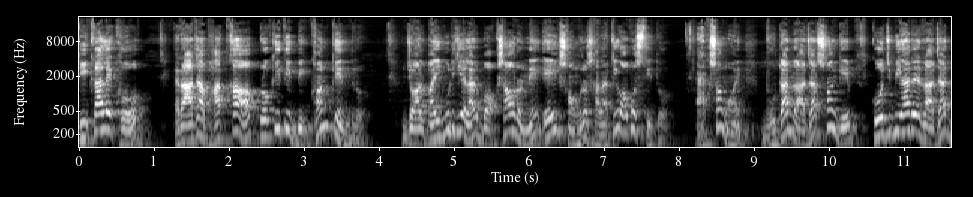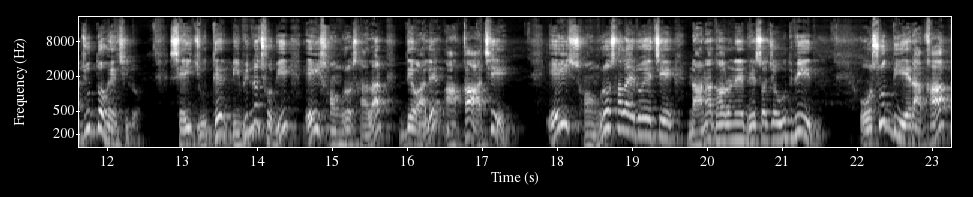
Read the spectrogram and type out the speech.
টিকা লেখো, রাজা ভাত খাওয়া প্রকৃতি বীক্ষণ কেন্দ্র। জলপাইগুড়ি জেলার বক্সা অরণ্যে এই সংগ্রহশালাটি অবস্থিত। একসময় ভুটান রাজার সঙ্গে কোচবিহারের রাজার যুদ্ধ হয়েছিল। সেই যুদ্ধের বিভিন্ন ছবি এই সংগ্রহশালার দেওয়ালে আঁকা আছে। এই সংগ্রহশালায় রয়েছে নানা ধরনের ভেষজ উদ্ভিদ ওষুধ দিয়ে রাখা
